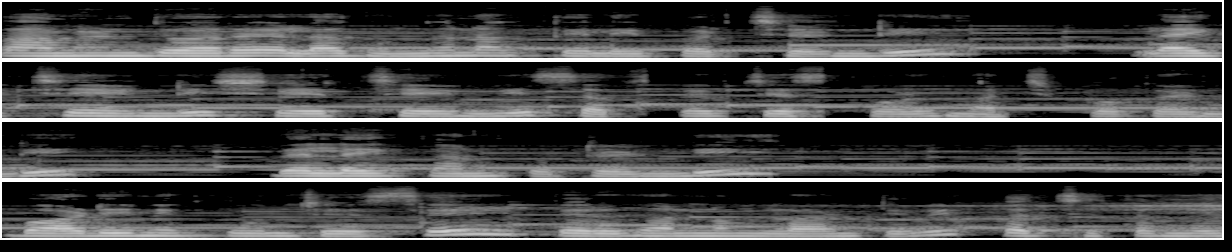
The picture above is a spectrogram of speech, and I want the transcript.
కామెంట్ ద్వారా ఎలాగుందో నాకు తెలియపరచండి. లైక్ చేయండి షేర్ చేయండి సబ్స్క్రైబ్ చేసుకోవడం మర్చిపోకండి. బెల్ ఐకాన్ కొట్టండి. బాడీని కూల్ చేసే పెరుగన్నం లాంటివి ఖచ్చితంగా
